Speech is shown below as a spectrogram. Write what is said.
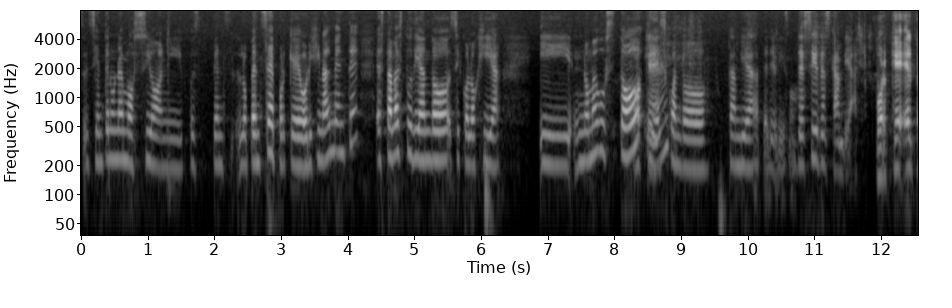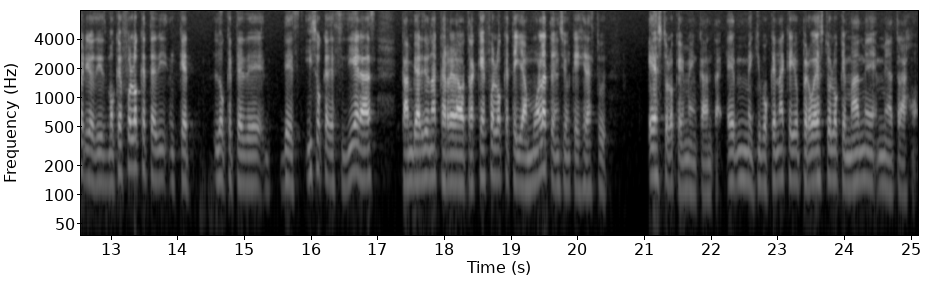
se sienten una emoción y pues lo pensé porque originalmente estaba estudiando psicología y no me gustó y es cuando cambié a periodismo. Decides cambiar. ¿Por qué el periodismo? ¿Qué fue lo que te, que, lo que te hizo que decidieras cambiar de una carrera a otra? ¿Qué fue lo que te llamó la atención que dijeras tú, esto es lo que a mí me encanta, eh, me equivoqué en aquello, pero esto es lo que más me, me atrajo?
